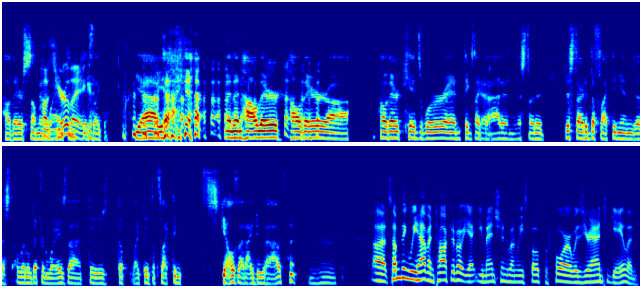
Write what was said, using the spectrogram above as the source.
how their summer How's went. your leg? Kids like that. Yeah, yeah, yeah and then how their how their uh, how their kids were and things like Yeah. that, and just started just started deflecting in just a little different ways that those like those deflecting skills that I do have. Mm-hmm. Uh, something we haven't talked about yet. You mentioned when we spoke before was your auntie Galen.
